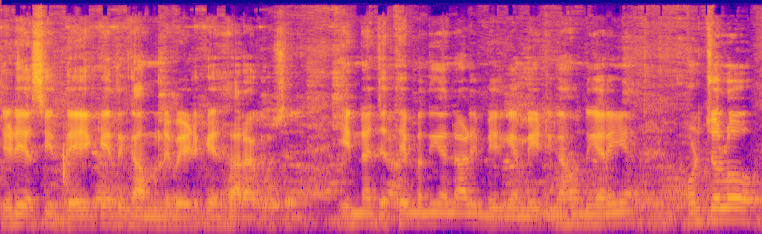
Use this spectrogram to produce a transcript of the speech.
ਜਿਹੜੇ ਅਸੀਂ ਦੇ ਕੇ ਤੇ ਕੰਮ ਨਿਬੇੜ ਕੇ ਸਾਰਾ ਕੁਝ ਇਹਨਾਂ ਜਥੇਬੰਦੀਆਂ ਨਾਲ ਹੀ ਮੇਰੀਆਂ ਮੀਟਿੰਗਾਂ ਹੁੰਦੀਆਂ ਰਹੀਆਂ। ਹੁਣ ਚਲੋ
